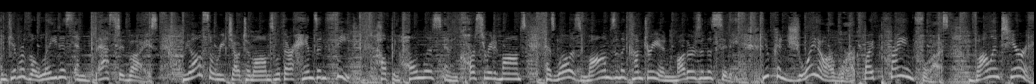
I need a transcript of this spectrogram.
and give her the latest and best advice. We also reach out to moms with our hands and feet, helping homeless and incarcerated moms, as well as moms in the country and mothers in the city. You can join our work by praying for us, volunteering,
